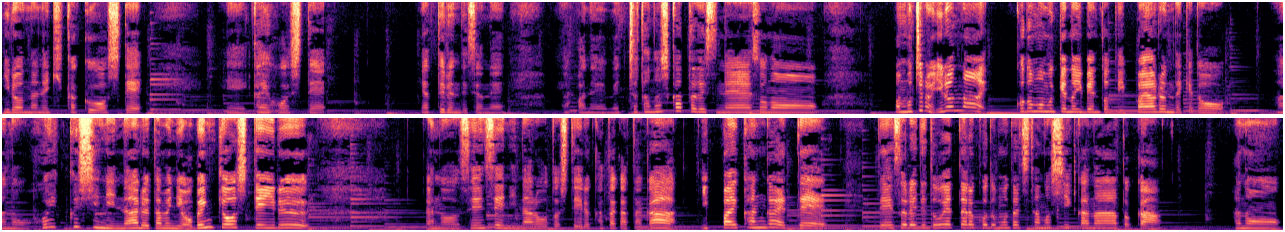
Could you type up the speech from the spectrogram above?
いろんなね企画をして、えー、開放してやってるんですよね。やっぱねめっちゃ楽しかったですね。その、まあ、もちろんいろんな子供向けのイベントっていっぱいあるんだけどあの保育士になるためにお勉強しているあの先生になろうとしている方々がいっぱい考えてでそれでどうやったら子供たち楽しいかなとかあの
